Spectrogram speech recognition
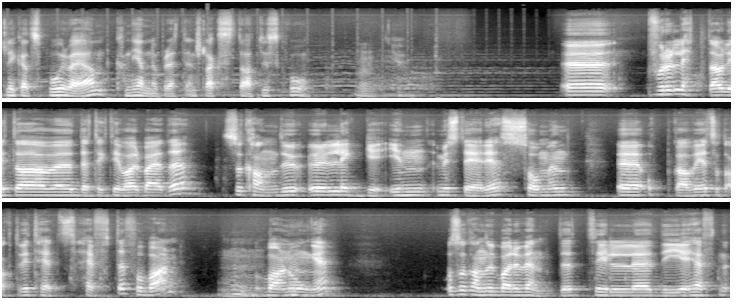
slik at sporveiene kan gjenopprette en slags status quo. Eh, for å lette av litt av eh, detektivarbeidet, så kan du eh, legge inn mysteriet som en oppgave i et sånt aktivitetshefte for barn. Barn og unge. Og så kan du bare vente til de heftene,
